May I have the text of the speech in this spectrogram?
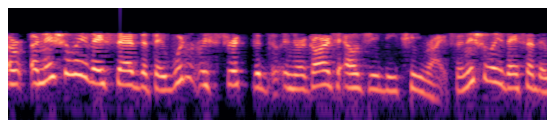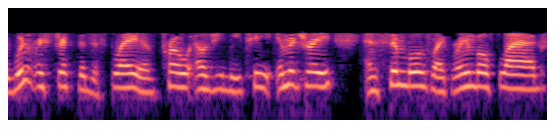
Uh, initially they said that they wouldn't restrict the, in regard to LGBT rights. Initially they said they wouldn't restrict the display of pro-LGBT imagery and symbols like rainbow flags,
